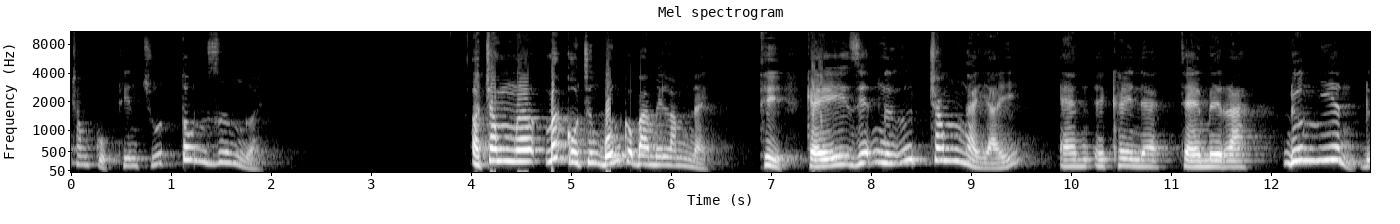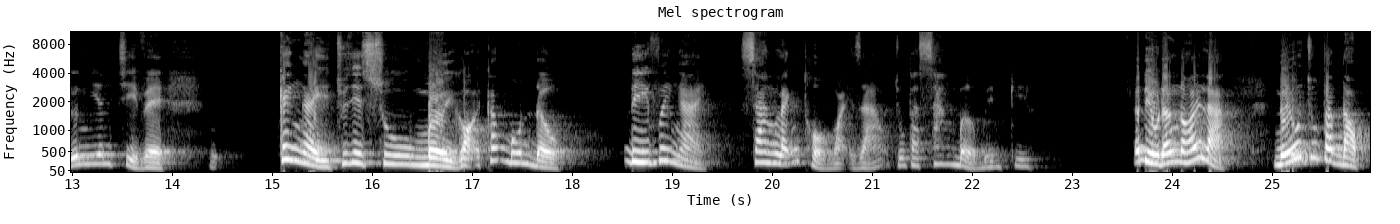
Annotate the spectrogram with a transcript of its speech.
trong cuộc Thiên Chúa tôn dương người. Ở trong ờ, Marco chương 4 câu 35 này thì cái diễn ngữ trong ngày ấy en ekene temera đương nhiên đương nhiên chỉ về cái ngày Chúa Giêsu mời gọi các môn đầu đi với Ngài sang lãnh thổ ngoại giáo, chúng ta sang bờ bên kia. Điều đáng nói là nếu chúng ta đọc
